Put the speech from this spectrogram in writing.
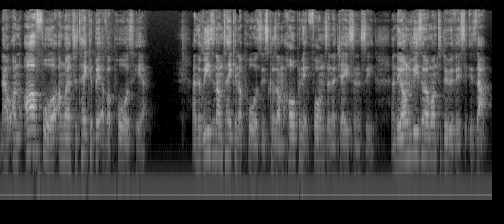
Now on R4, I'm going to take a bit of a pause here. And the reason I'm taking a pause is because I'm hoping it forms an adjacency. And the only reason I want to do this is that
